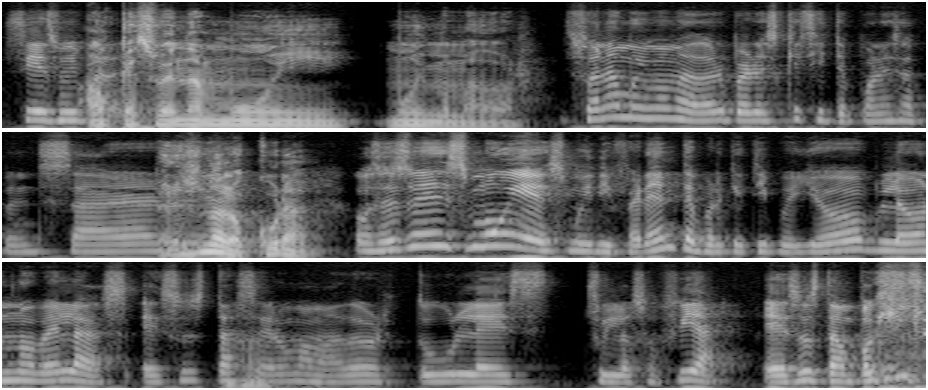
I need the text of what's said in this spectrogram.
Sí, es muy padre. Aunque suena muy, muy mamador. Suena muy mamador, pero es que si te pones a pensar. Pero es una locura. O sea, eso es muy, es muy diferente, porque tipo, yo leo novelas, eso está Ajá. cero mamador. Tú lees filosofía, eso está un poquito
